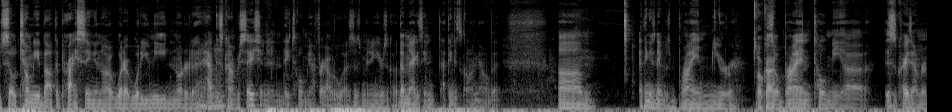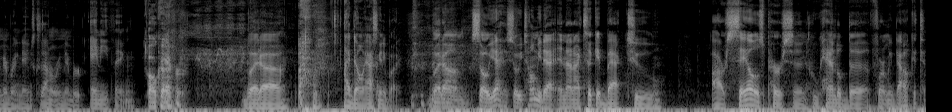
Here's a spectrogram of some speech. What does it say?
so tell me about the pricing and or whatever. What do you need in order to have this conversation? And they told me I forgot what it was. It was many years ago. That magazine, I think it's gone now, but um, I think his name was Brian Muir. Okay. So Brian told me, uh, this is crazy. I'm remembering names because I don't remember anything okay. ever. but uh, I don't ask anybody. But um, so yeah, so he told me that, and then I took it back to our salesperson who handled the Fort McDowell ac-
